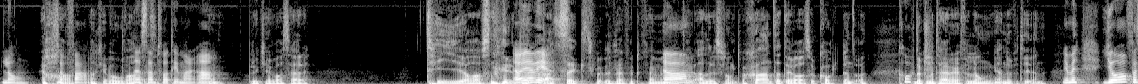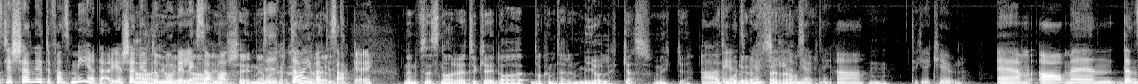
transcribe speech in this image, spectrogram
lång. Jaha, som fan. okej, vad ovanligt. Nästan två timmar. Ja. Det brukar ju vara så här tio avsnitt. Ja, jag vet. Sex, 45 Ja. minuter, alldeles för långt. Vad skönt att det var så kort ändå. Kort. Dokumentärer är för långa nu för tiden. Ja, men, ja, fast jag känner ju att det fanns mer där. Jag känner ju Ah, att de jo, borde jo, ja, liksom och ha deep-divat i saker. Men för snarare tycker jag idag dokumentärer mjölkas för mycket. Ja, att de vet. borde men göra jag färre avsnitt. Ja, Mm. tycker det är kul. Ehm, ja, men den,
